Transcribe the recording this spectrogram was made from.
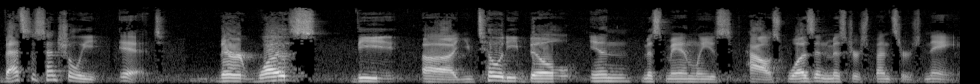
that's essentially it. There was the uh, utility bill in Miss Manley's house was in Mr. Spencer's name.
